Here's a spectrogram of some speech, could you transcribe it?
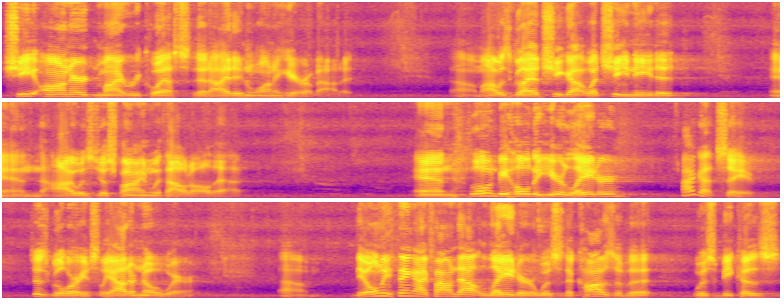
she honored my request that I didn't want to hear about it. Um, I was glad she got what she needed, and I was just fine without all that. And lo and behold, a year later, I got saved just gloriously out of nowhere. Um, the only thing I found out later was the cause of it was because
